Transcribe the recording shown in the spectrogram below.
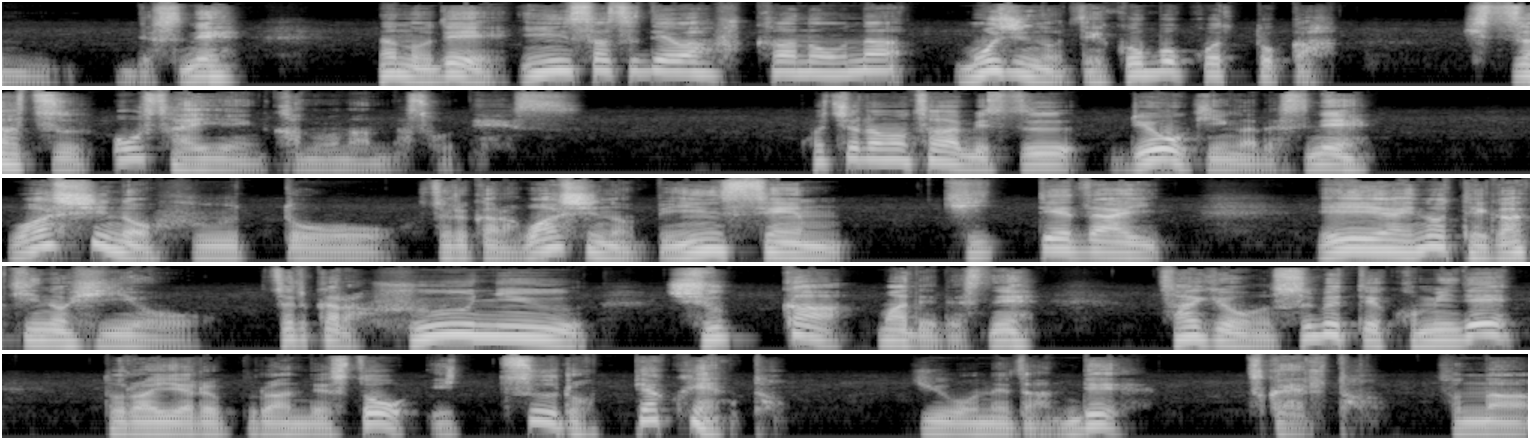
んですね。なので、印刷では不可能な文字のデコボコとか、筆圧を再現可能なんだそうです。こちらのサービス、料金がですね、和紙の封筒、それから和紙の便箋、切手代、AI の手書きの費用、それから封入、出荷までですね、作業すべて込みでトライアルプランですと1通600円というお値段で使えるとそんな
